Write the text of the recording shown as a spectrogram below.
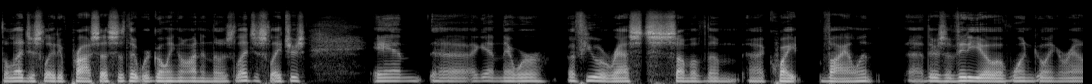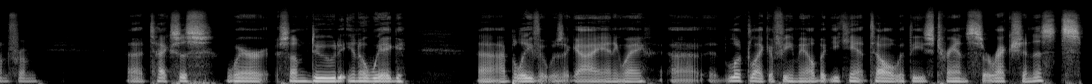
the legislative processes that were going on in those legislatures. And uh, again, there were a few arrests, some of them uh, quite violent. Uh, there's a video of one going around from Texas where some dude in a wig, I believe it was a guy anyway, it looked like a female, but you can't tell with these transurrectionists.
